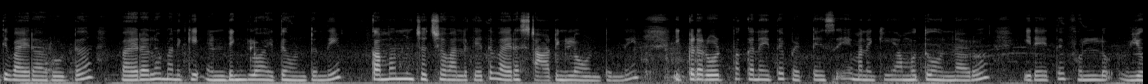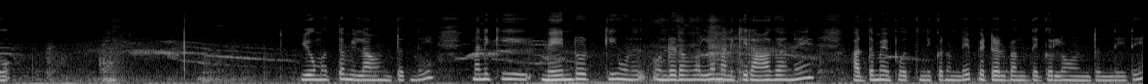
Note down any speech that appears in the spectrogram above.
ఇది వైరా రూట్. వైరాలో మనకి ఎండింగ్లో అయితే ఉంటుంది. ఖమ్మం నుంచి వచ్చే వాళ్ళకైతే వైరస్ స్టార్టింగ్లో ఉంటుంది. ఇక్కడ రోడ్ పక్కన అయితే పెట్టేసి మనకి అమ్ముతూ ఉన్నారు. ఇదైతే ఫుల్ వ్యూ. వ్యూ మొత్తం ఇలా ఉంటుంది. మనకి మెయిన్ రోడ్కి ఉండడం వల్ల మనకి రాగానే అర్థమైపోతుంది. ఇక్కడ ఉండే పెట్రోల్ బంక్ దగ్గరలో ఉంటుంది ఇది.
